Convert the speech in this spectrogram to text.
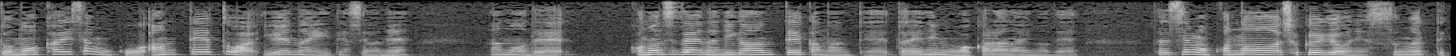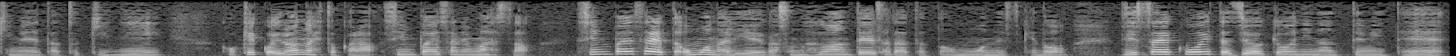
どの会社もこう安定とは言えないですよね。なのでこの時代何が安定かなんて誰にもわからないので私もこの職業に進むって決めた時にこう結構いろんな人から心配されました。心配された主な理由がその不安定さだったと思うんですけど実際こういった状況になってみて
